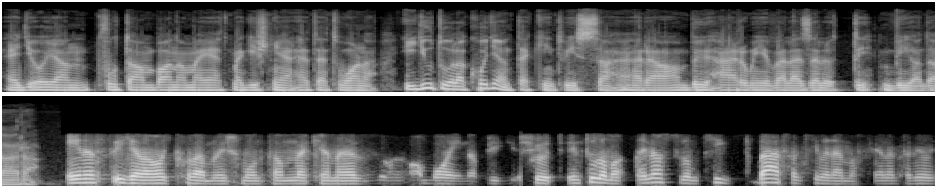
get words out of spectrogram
egy olyan futamban, amelyet meg is nyerhetett volna. Így utólag hogyan tekint vissza erre a bő három évvel ezelőtti viadalra? Én ezt igen, ahogy korábban is mondtam, nekem ez a mai napig, sőt, én tudom, én azt tudom, ki, bátran kimerem azt jelenteni, hogy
